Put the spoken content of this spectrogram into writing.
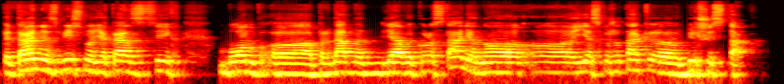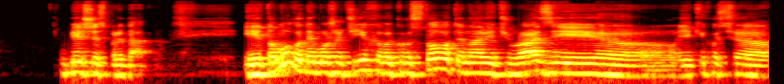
Питання, звісно, яка з цих бомб е, придатна для використання, але я скажу так: е, більшість так, більшість придатна. І тому вони можуть їх використовувати навіть у разі е, якихось е,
